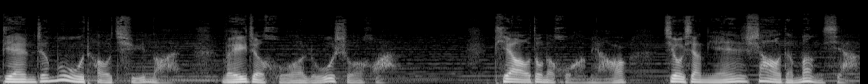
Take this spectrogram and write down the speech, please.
点着木头取暖，围着火炉说话，跳动的火苗就像年少的梦想，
